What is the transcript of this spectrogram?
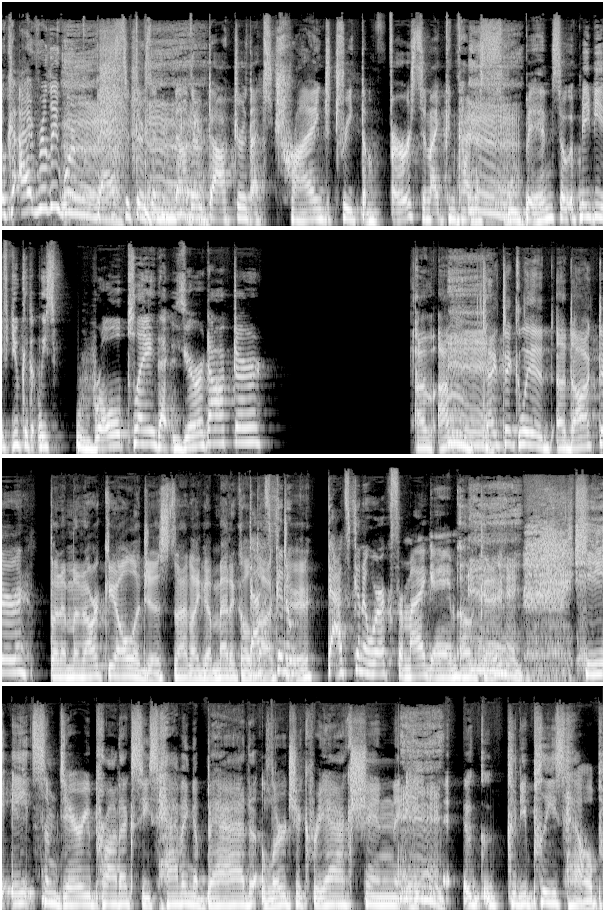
Okay, I really work best if there's another doctor that's trying to treat them first, and I can kind of swoop in. So if maybe if you could at least role play that you're a doctor. I'm, I'm mm. technically a, a doctor, but I'm an archaeologist, not like a medical That's doctor. gonna that's gonna work for my game. Okay. He ate some dairy products. He's having a bad allergic reaction. Mm. It- uh, could you please help?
